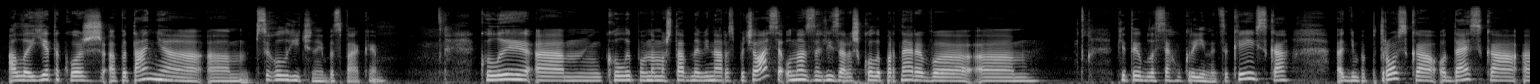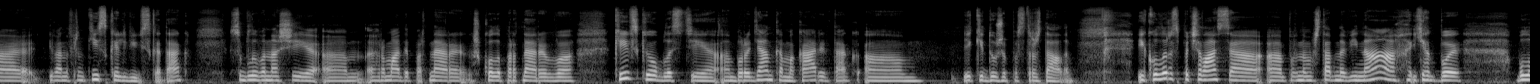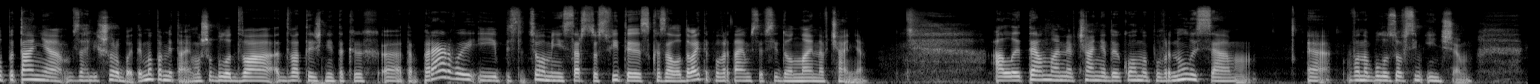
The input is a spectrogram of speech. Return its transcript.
Але є також питання психологічної безпеки. Коли коли повномасштабна війна розпочалася, у нас взагалі зараз школи-партнери в п'яти областях України: це Київська, Дніпропетровська, Одеська, Івано-Франківська, Львівська. Так, особливо наші громади-партнери, школи-партнери в Київській області, Бородянка, Макарів, так які дуже постраждали. І коли розпочалася е, повномасштабна війна, якби було питання взагалі, що робити. Ми пам'ятаємо, що було два два тижні таких е, там перерви, і після цього Міністерство освіти сказало, давайте повертаємося всі до онлайн навчання. Але те онлайн навчання, до якого ми повернулися, е, воно було зовсім іншим.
